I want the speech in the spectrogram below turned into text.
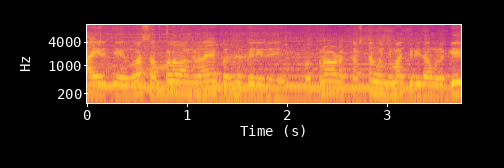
ஆயிரத்தி ஐநூறுவா சம்பளம் வாங்குறதா பெருசாக தெரியுது. கொத்தனாவோட கஷ்டம் கொஞ்சமாக தெரியுதா உங்களுக்கு?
